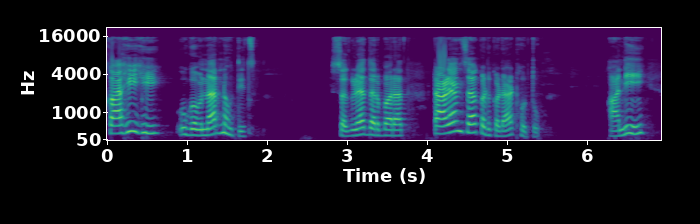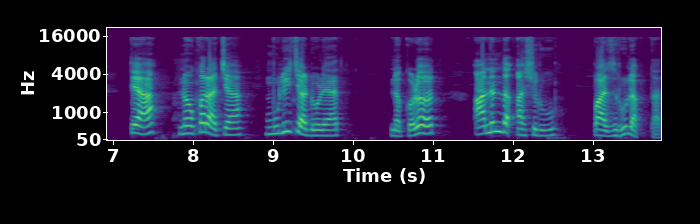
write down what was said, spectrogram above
काहीही उगवणार नव्हतेच. सगळ्या दरबारात टाळ्यांचा कडकडाट होतो. आणि त्या नोकराच्या मुलीच्या डोळ्यात नकळत आनंद अश्रू पाझरू लागतात.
